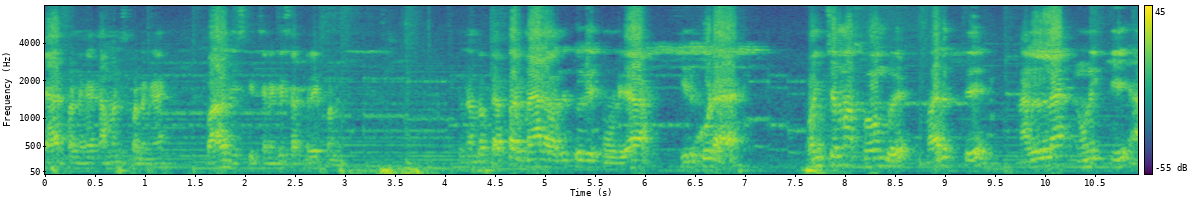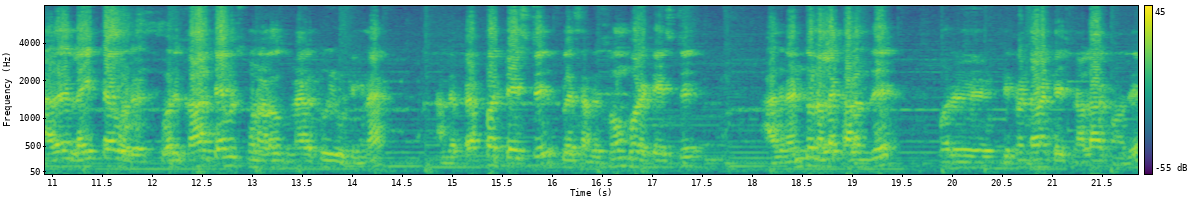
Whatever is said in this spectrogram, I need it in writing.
ஷேர் பண்ணுங்க கமெண்ட்ஸ் பண்ணுங்க. பாலாஜிஸ் கிச்சனுக்கு சப்ஸ்கிரைப் பண்ணுங்க. நம்ம பெப்பர் மேல வந்து தூவிருக்கோம் இல்லையா? இது கூட கொஞ்சமா சோம்பு வறுத்து நல்லா நுணுக்கி அதை லைட்டா ஒரு ஒரு கால் டேபிள் ஸ்பூன் அளவுக்கு மேல தூவி விட்டீங்கன்னா அந்த பெப்பர் டேஸ்ட் பிளஸ் அந்த சோம்போட டேஸ்ட் அது ரெண்டும் நல்லா கலந்து ஒரு டிஃப்ரெண்டான டேஸ்ட் நல்லா இருக்கும் அது.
